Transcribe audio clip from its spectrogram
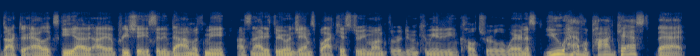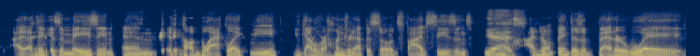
Dr. Alex Gee, I, I, appreciate you sitting down with me. Uh, it's 93 Jams Black History Month. We're doing community and cultural awareness. You have a podcast that I, I think is amazing, and it's called Black Like Me. You've got over 100 episodes, five seasons. Yes. I don't think there's a better way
